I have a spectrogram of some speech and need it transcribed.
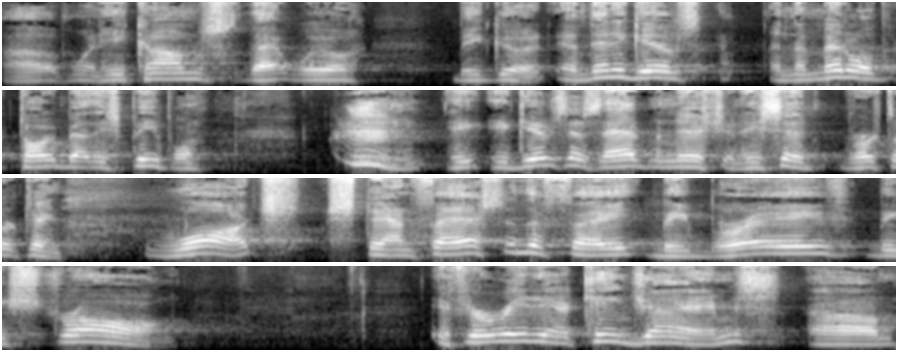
uh, when he comes, that will be good. And then he gives, in the middle of talking about these people, he, he gives this admonition. He said, verse 13, watch, stand fast in the faith, be brave, be strong. If you're reading a King James, um,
